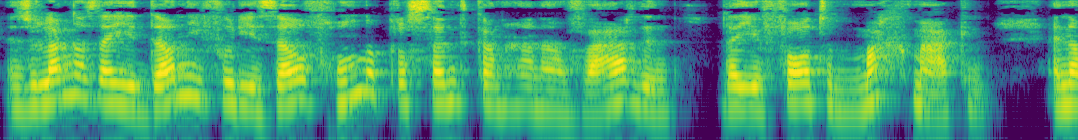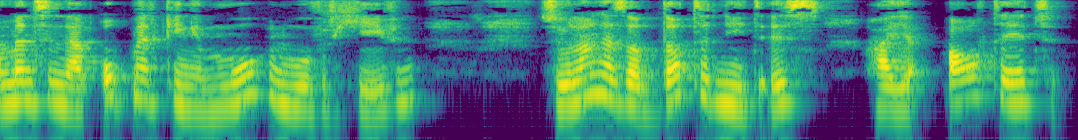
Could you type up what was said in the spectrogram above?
En zolang als dat je dan niet voor jezelf 100% kan gaan aanvaarden, dat je fouten mag maken en dat mensen daar opmerkingen mogen over geven, zolang als dat dat er niet is, ga je altijd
